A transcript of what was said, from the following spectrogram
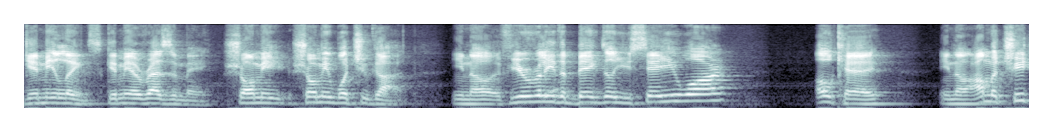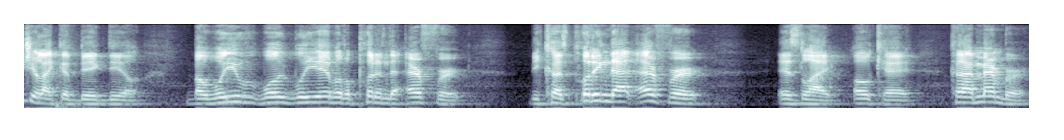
Give me links, give me a resume, show me show me what you got. You know, if you're really the big deal you say you are, okay. You know, I'm gonna treat you like a big deal, but will you will, will you able to put in the effort? Because putting that effort is like okay. Cause I remember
